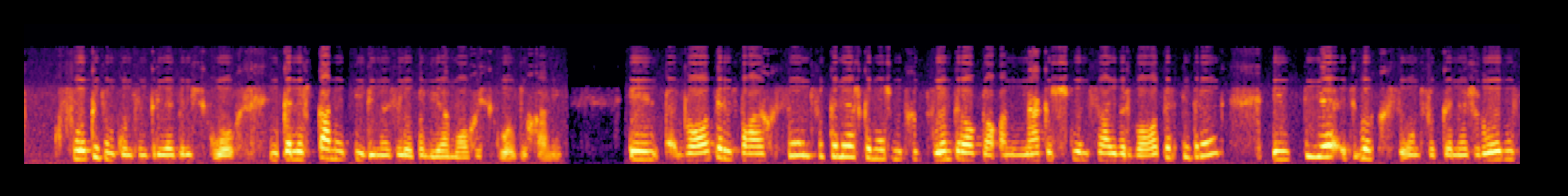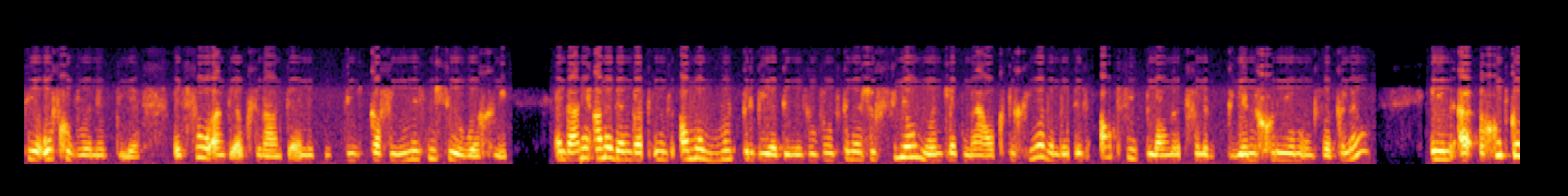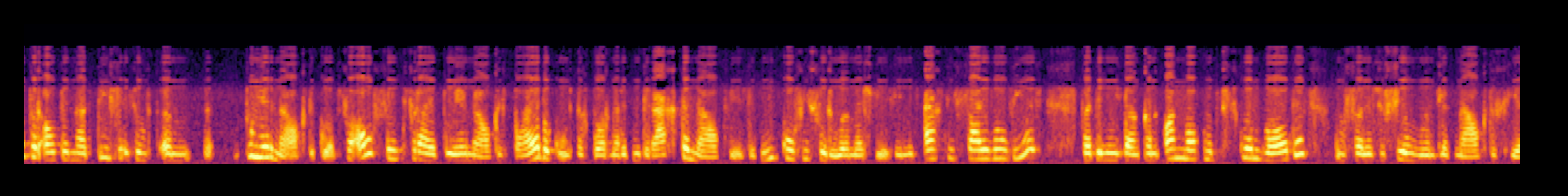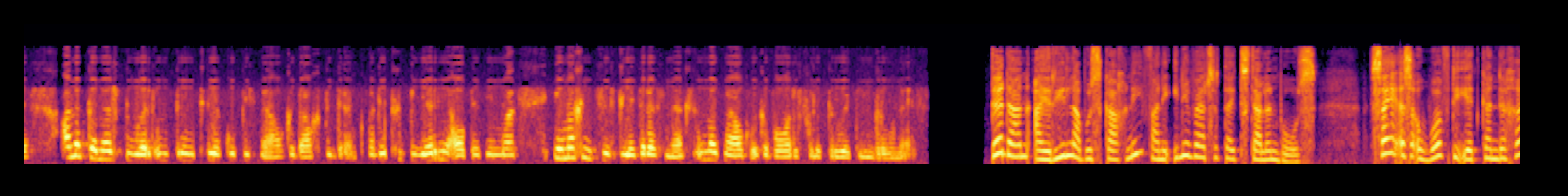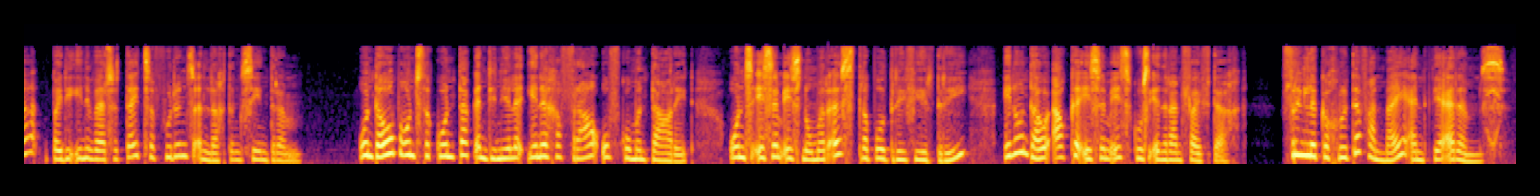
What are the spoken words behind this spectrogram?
fokus en konsentreer by die kan dit nie doen as hulle op 'n leë maag skool toe gaan nie. En water is baie gesond vir kinders. Kinders moet gewoond raak daaraan om lekker skoon suiwer water te drink. En tee is ook gesond vir kinders. Rooibos tee of gewone tee. Is vol antioksidante en dit die kafeïne is nie so hoog nie. En dan 'n ander ding wat ons almal moet probeer doen is om vir ons kinders soveel moontlik melk te gee want dit is absoluut belangrik vir hulle beengroei en ontwikkeling. En 'n uh, goedkoper alternatief is om um, poeiermelk te koop. Veral vetvrye poeiermelk is baie bekostigbaar, maar dit moet regte melk wees. Dit moet koffie vir romers wees. Dit moet egte suiwer wees wat jy dan kan aanmaak met skoon water om vir hulle soveel moontlik melk te gee. Alle kinders behoort omtrent 2 koppies melk 'n dag te drink, maar dit gebeur nie altyd nie, maar enigiets is beter as niks omdat melk ook 'n waardevolle proteïenbron is. Dit dan Irene Labuskaghni van die Universiteit Stellenbosch. Sy is 'n hoofdieetkundige by die Universiteit se Voedingsinligtingseentrum. Onthou om ons te kontak indien jy enige vrae of kommentaar het. Ons SMS nommer is 3343 en onthou elke SMS kos R1.50. Vriendelike groete van my, Anthea Adams.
